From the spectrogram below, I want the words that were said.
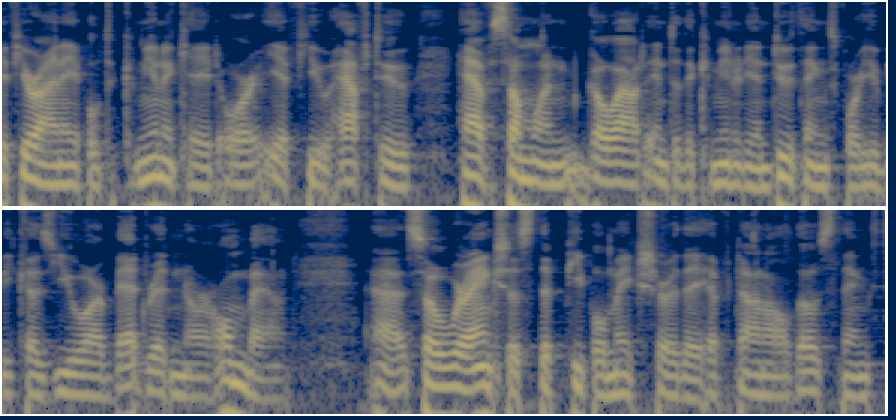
if you're unable to communicate or if you have to have someone go out into the community and do things for you because you are bedridden or homebound. Uh, so we're anxious that people make sure they have done all those things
